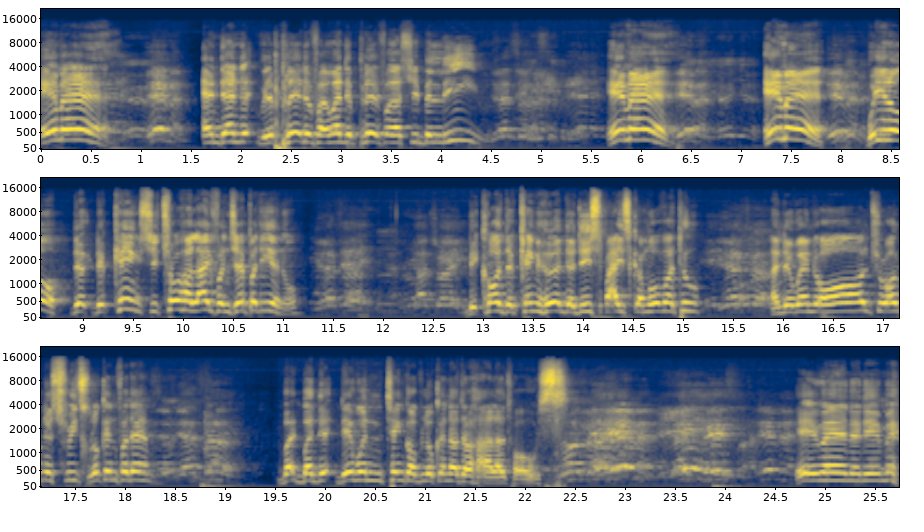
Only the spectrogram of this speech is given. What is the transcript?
Amen. And then they played for her. When they played for her, she believed. Amen. Amen. Well, you know, the, the king, she threw her life in jeopardy, you know. That's right. Because the king heard that these spies come over too. and they went all throughout the streets looking for them. but but they, they, wouldn't think of looking at a harlot house. amen and amen.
